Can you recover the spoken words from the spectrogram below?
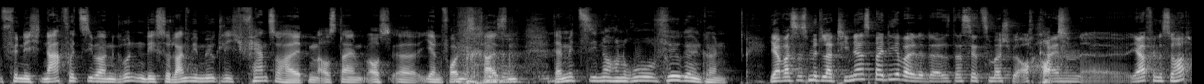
finde ich, nachvollziehbaren Gründen, dich so lang wie möglich fernzuhalten aus deinem, aus äh, ihren Freundeskreisen, damit sie noch in Ruhe vögeln können. Ja, was ist mit Latinas bei dir? Weil das das ist jetzt zum Beispiel auch Hot. kein, äh, ja, findest du hot?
